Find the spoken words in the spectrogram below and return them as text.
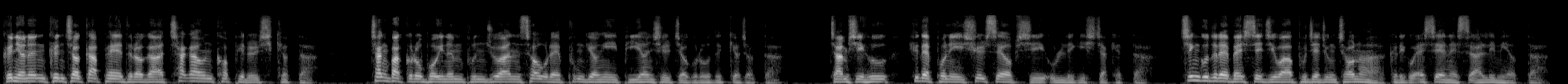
그녀는 근처 카페에 들어가 차가운 커피를 시켰다. 창밖으로 보이는 분주한 서울의 풍경이 비현실적으로 느껴졌다. 잠시 후 휴대폰이 쉴 새 없이 울리기 시작했다. 친구들의 메시지와 부재중 전화 그리고 SNS 알림이었다.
